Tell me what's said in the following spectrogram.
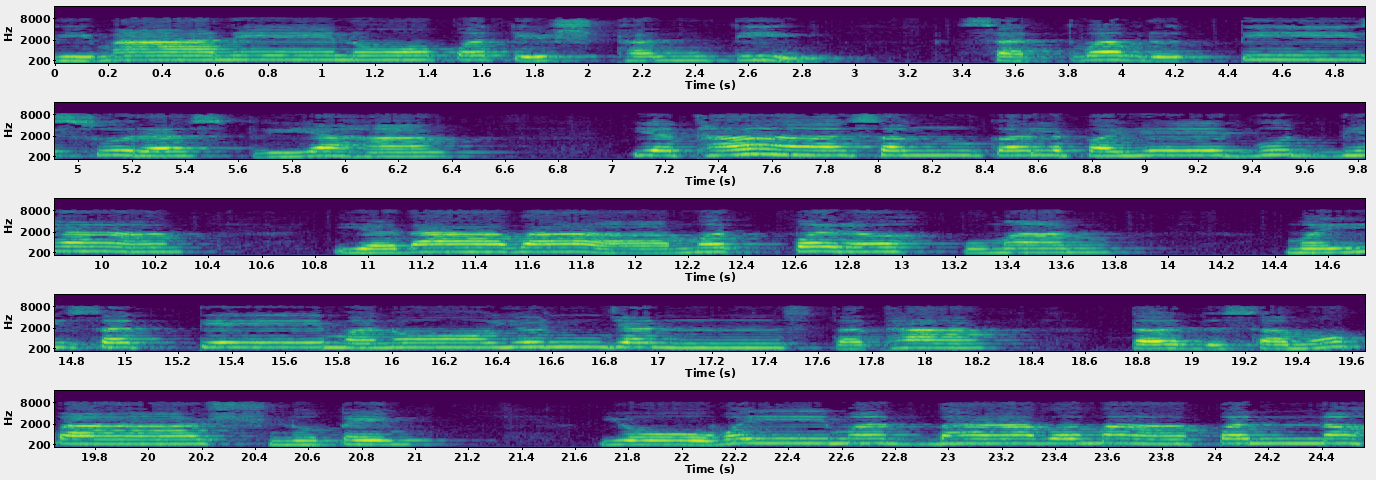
विमानेनोपतिष्ठन्ति सत्त्ववृत्तिसुरस्त्रियः यथा सङ्कल्पयेद्बुद्ध्या यदा वा मत्परः पुमान् मयि सत्ये मनो युञ्जन्स्तथा तद्समुपाश्नुते यो वै मद्भावमापन्नः।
